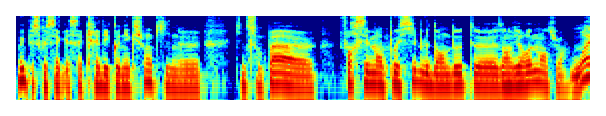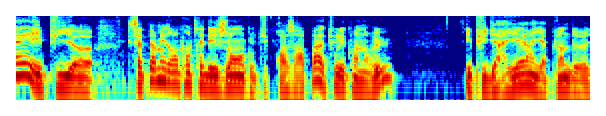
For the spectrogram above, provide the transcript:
Oui, parce que ça, ça, crée des connexions qui ne, qui ne sont pas forcément possibles dans d'autres environnements, tu vois. Ouais, et puis ça te permet de rencontrer des gens que tu croiseras pas à tous les coins de rue. Et puis derrière, il y a plein de,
